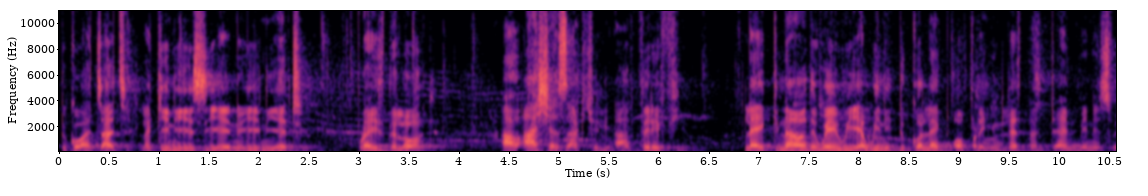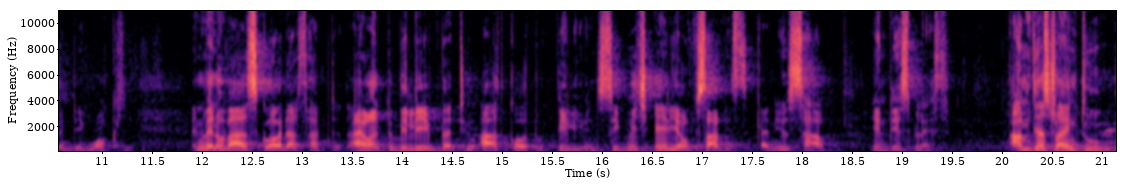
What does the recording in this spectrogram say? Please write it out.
tuko wachache, lakini hii si yenu, hii ni yetu. Praise the Lord. Our ushers actually are very few. Like now, the way we are, we need to collect offering in less than 10 minutes when they walk here. And many of us, God has helped it. I want to believe that you ask God to fill you and see which area of service can you serve in this place. I'm just trying to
